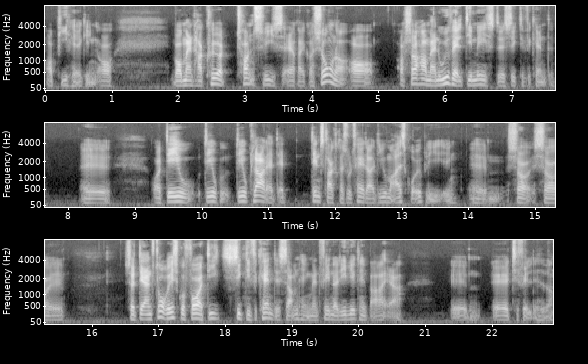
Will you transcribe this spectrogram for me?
og p-hacking, og hvor man har kørt tonsvis af regressioner, og, og så har man udvalgt de mest signifikante. Øh, og det er jo, det er jo, det er jo klart, at, at den slags resultater, de er jo meget skrøbelige. Ikke? Øh, så, så, øh, så der er en stor risiko for, at de signifikante sammenhæng, man finder, de i virkeligheden bare er øh, øh, tilfældigheder.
